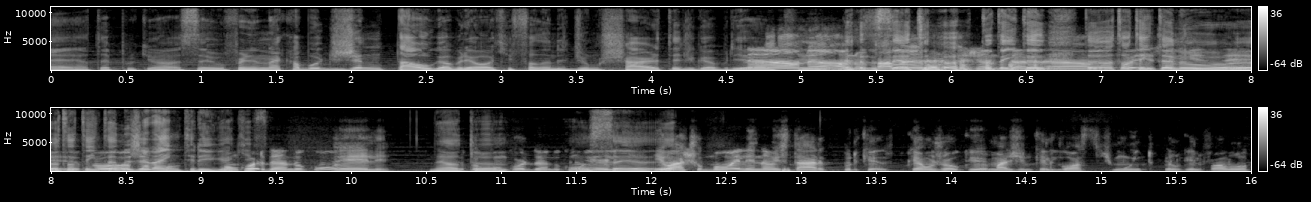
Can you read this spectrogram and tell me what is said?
É, até porque o Fernando acabou de jantar o Gabriel aqui falando de um charter de Gabriel. Não, que- não, não tava eu tô, tô tentando, não, tô- não eu tô tentando, eu tô Eu tentando tô gerar con- intriga aqui. Concordando com ele. Não, eu tô tô, concordando com ele. sei, E eu- eu acho bom ele não estar, porque, porque é um jogo que eu imagino que ele gosta de muito, pelo que ele falou.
